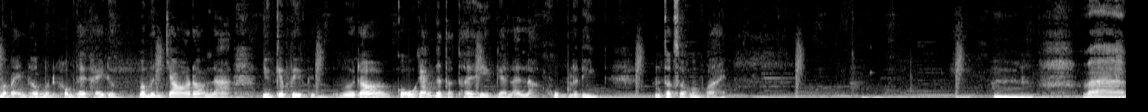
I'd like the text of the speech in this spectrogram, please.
mà bản thân mình không thể thấy được. Và mình cho đó là những cái việc người đó cố gắng người ta thể hiện ra lại là khùng là điên. Thật sự không phải. Ừ. và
